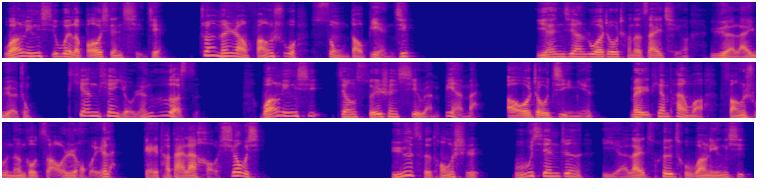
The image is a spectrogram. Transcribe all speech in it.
王灵溪为了保险起见，专门让房叔送到汴京。眼见洛州城的灾情越来越重，天天有人饿死，王灵溪将随身细软变卖，熬粥济民，每天盼望房叔能够早日回来，给他带来好消息。与此同时，吴先珍也来催促王灵溪，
